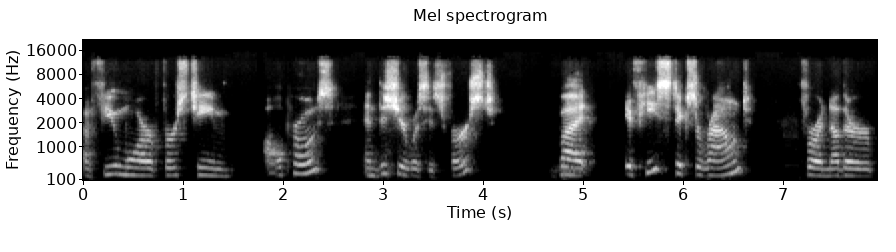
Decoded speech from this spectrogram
a few more first team all pros. And this year was his first. But if he sticks around for another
